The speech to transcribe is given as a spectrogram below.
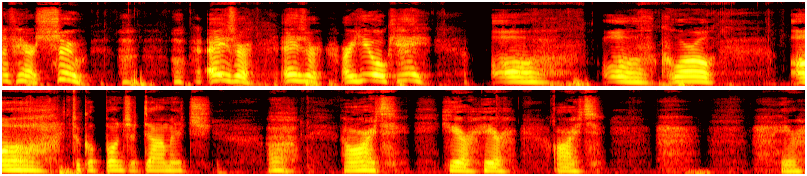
Out of here! Shoo! Oh, Azure! Azure! Are you okay? Oh, oh, Coral. Oh, I took a bunch of damage. Oh, all right. Here, here. All right. Here,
